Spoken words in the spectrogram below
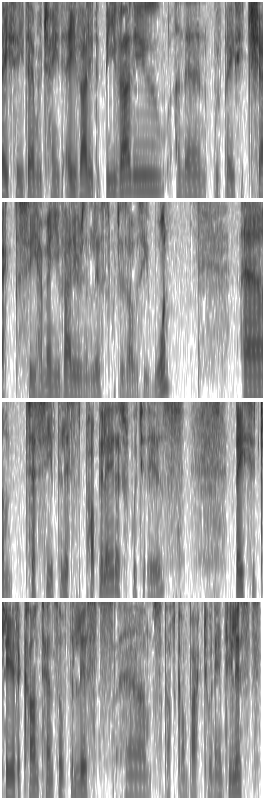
basically then we change the A value to B value and then we've basically checked to see how many values in the list which is obviously one. Um, to see if the list is populated which it is. Basically clear the contents of the lists um, so that's gone back to an empty list.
